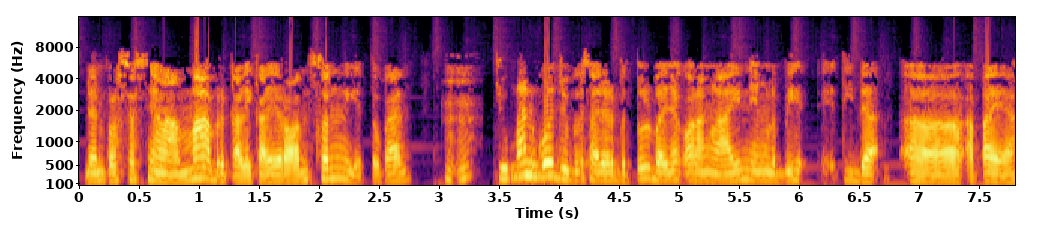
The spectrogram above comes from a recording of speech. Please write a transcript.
dan prosesnya lama berkali-kali ronsen gitu kan Mm-mm. Cuman gue juga sadar betul banyak orang lain yang lebih tidak eh, apa ya,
